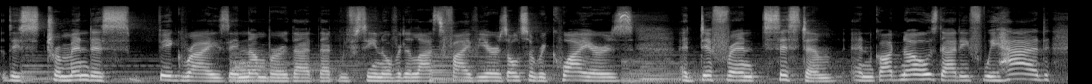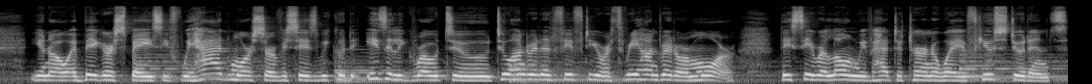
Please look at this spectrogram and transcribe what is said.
This tremendous big rise in number that, that we've seen over the last five years also requires a different system. And God knows that if we had, you know, a bigger space, if we had more services, we could easily grow to 250 or 300 or more. This year alone, we've had to turn away a few students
